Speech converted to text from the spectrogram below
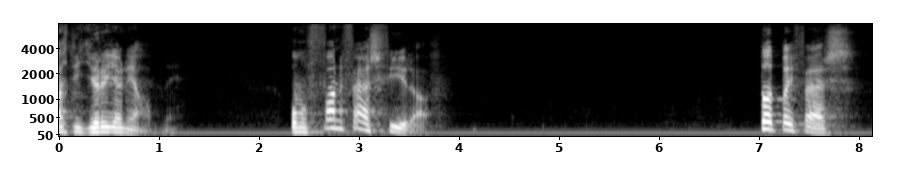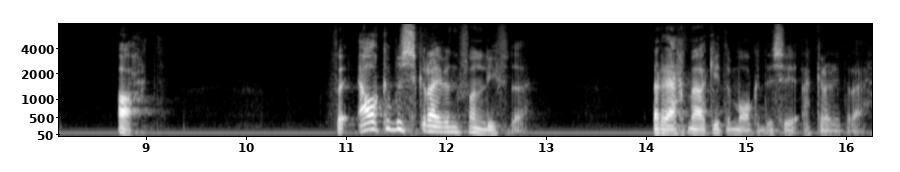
as die Here jou nie help nie. Om van vers 4 af tot by vers 8 vir elke beskrywing van liefde 'n regmerkie te maak en te sê ek kry dit reg.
